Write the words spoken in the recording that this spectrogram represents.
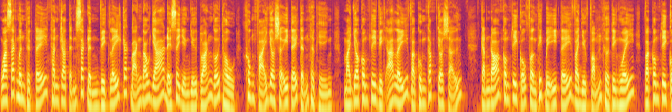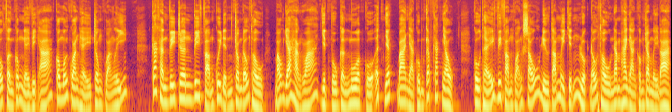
Qua xác minh thực tế, Thanh tra tỉnh xác định việc lấy các bản báo giá để xây dựng dự toán gói thầu không phải do Sở Y tế tỉnh thực hiện, mà do công ty Việt Á lấy và cung cấp cho Sở. Cạnh đó, công ty cổ phần thiết bị y tế và dược phẩm Thừa Thiên Huế và công ty cổ phần công nghệ Việt Á có mối quan hệ trong quản lý. Các hành vi trên vi phạm quy định trong đấu thầu, báo giá hàng hóa, dịch vụ cần mua của ít nhất 3 nhà cung cấp khác nhau. Cụ thể, vi phạm khoảng 6 điều 89 luật đấu thầu năm 2013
